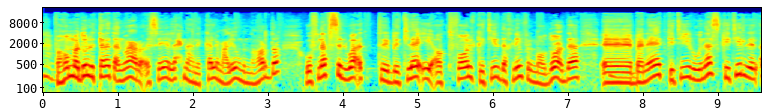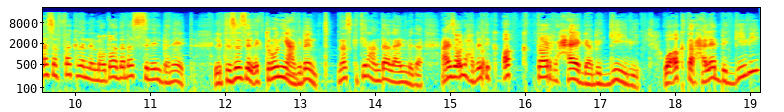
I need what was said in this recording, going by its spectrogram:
مم. فهم دول الثلاث أنواع الرئيسية اللي إحنا هنتكلم عليهم النهارده. وفي نفس الوقت بتلاقي أطفال كتير داخلين في الموضوع ده آه بنات كتير وناس كتير للأسف فاكرة إن الموضوع ده بس للبنات الابتزاز الالكتروني يعني بنت. ناس كتير عندها العلم ده. عايز أقول لحضرتك أكتر حاجة بتجيلي وأكتر حالات بتجيلي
